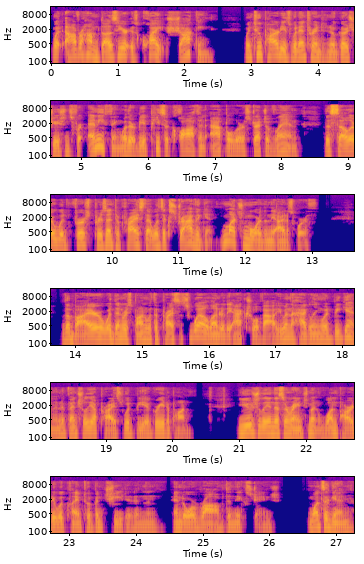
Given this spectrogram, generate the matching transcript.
What Abraham does here is quite shocking. When two parties would enter into negotiations for anything, whether it be a piece of cloth, an apple, or a stretch of land, the seller would first present a price that was extravagant, much more than the item's worth. The buyer would then respond with a price that's well under the actual value, and the haggling would begin, and eventually a price would be agreed upon. Usually in this arrangement, one party would claim to have been cheated and, and or robbed in the exchange. Once again,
